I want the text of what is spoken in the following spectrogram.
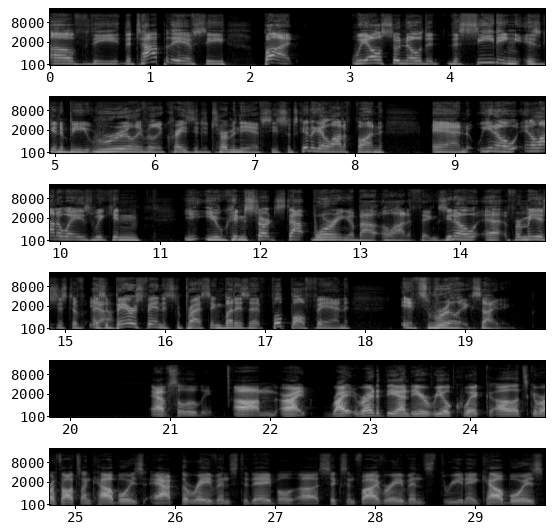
of the the top of the AFC, but we also know that the seeding is going to be really, really crazy to determine the AFC. So it's going to get a lot of fun. And, you know, in a lot of ways, we can, you, you can start stop worrying about a lot of things. You know, uh, for me, it's just a, yeah. as a Bears fan, it's depressing, but as a football fan, it's really exciting. Absolutely. Um, all right, right, right at the end here, real quick. Uh, let's give our thoughts on Cowboys at the Ravens today. Both uh, six and five Ravens, three and eight Cowboys.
